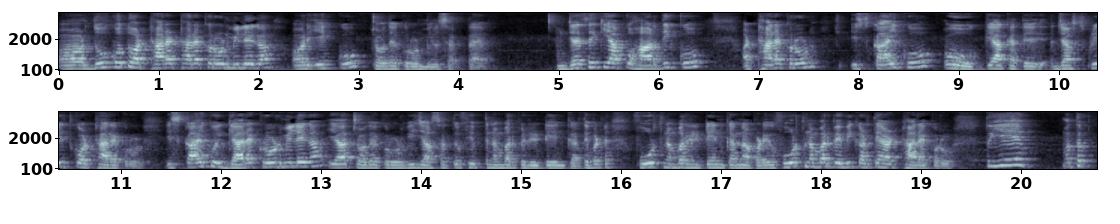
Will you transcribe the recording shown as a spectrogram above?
और दो को तो 18 18 करोड़ मिलेगा और एक को 14 करोड़ मिल सकता है। जैसे कि आपको हार्दिक को 18 करोड़, स्काई को, ओ, क्या कहते हैं, जसप्रीत को 18 करोड़, स्काई को 11 करोड़ मिलेगा या 14 करोड़ भी जा सकते हो फिफ्थ नंबर पे रिटेन करते बट फोर्थ नंबर रिटेन करना पड़ेगा। फोर्थ नंबर पे भी करते हैं 18 करोड़। तो ये मतलब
